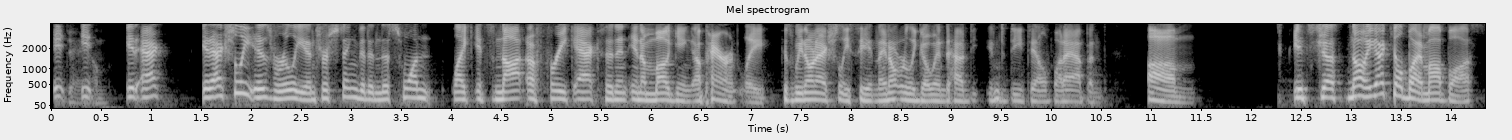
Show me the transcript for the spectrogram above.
It it it act it actually is really interesting that in this one, like it's not a freak accident in a mugging, apparently, because we don't actually see it and they don't really go into how de- into detail of what happened. Um, it's just no, he got killed by a mob boss.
